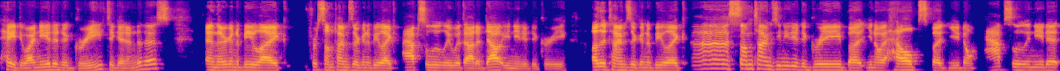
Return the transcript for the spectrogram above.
hey, do I need a degree to get into this? And they're going to be like, for sometimes they're going to be like, absolutely, without a doubt, you need a degree. Other times they're going to be like, uh, sometimes you need a degree, but you know it helps, but you don't absolutely need it.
